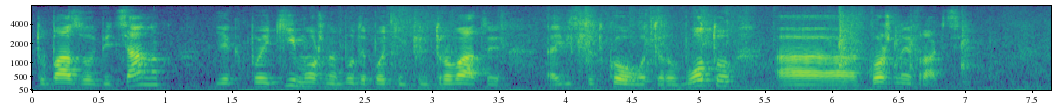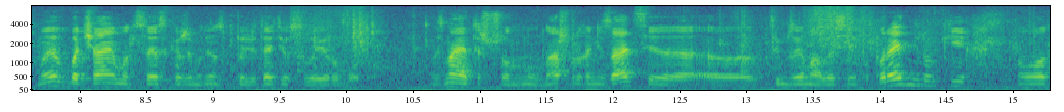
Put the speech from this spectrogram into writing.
ту базу обіцянок, по якій можна буде потім фільтрувати відслідковувати роботу е, кожної фракції. Ми вбачаємо це, скажімо, один з пріоритетів своєї роботи. Ви знаєте, що ну, наша організація е, цим займалася і попередні роки, от,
